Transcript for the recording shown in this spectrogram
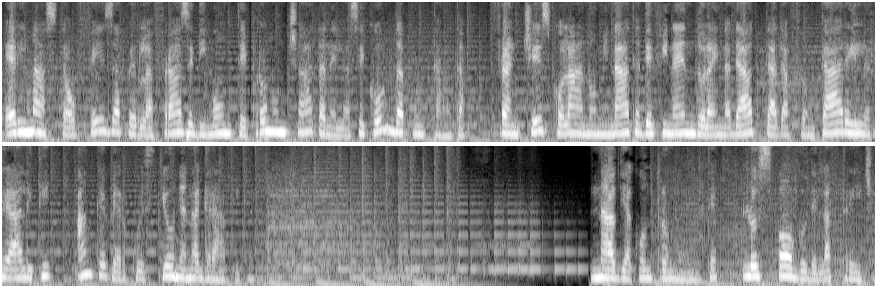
è rimasta offesa per la frase di Monte pronunciata nella seconda puntata, Francesco l'ha nominata definendola inadatta ad affrontare il reality, anche per questioni anagrafiche. Nadia contro Monte, lo sfogo dell'attrice.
